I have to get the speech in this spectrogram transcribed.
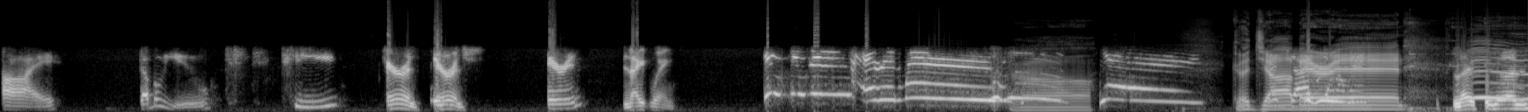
I. W. T. Aaron. Aaron. Aaron. Nightwing. Ding, ding, ding! Aaron wins! Oh, Yay! good job, job, Aaron. Nicely done.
